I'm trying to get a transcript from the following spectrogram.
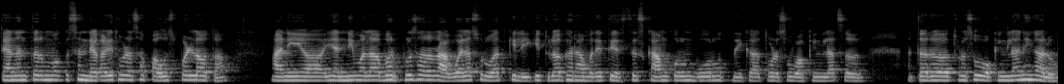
त्यानंतर मग संध्याकाळी थोडासा पाऊस पडला होता. आणि यांनी मला भरपूर सारं रागवायला सुरुवात केली की तुला घरामध्ये तेच तेच काम करून बोर होत नाही का? थोडंसं वॉकिंगला चल. तर थोडंसं वॉकिंगला निघालो.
